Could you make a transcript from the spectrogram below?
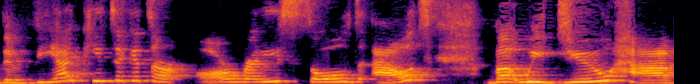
The VIP tickets are already sold out, but we do have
